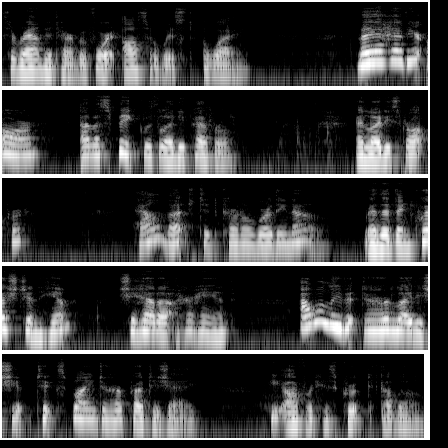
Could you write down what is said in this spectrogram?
surrounded her before it also whisked away. May I have your arm? I must speak with Lady Peveril. And Lady Stropford? How much did Colonel Worthy know? Rather than question him, she held out her hand. I will leave it to her ladyship to explain to her protege. He offered his crooked elbow.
